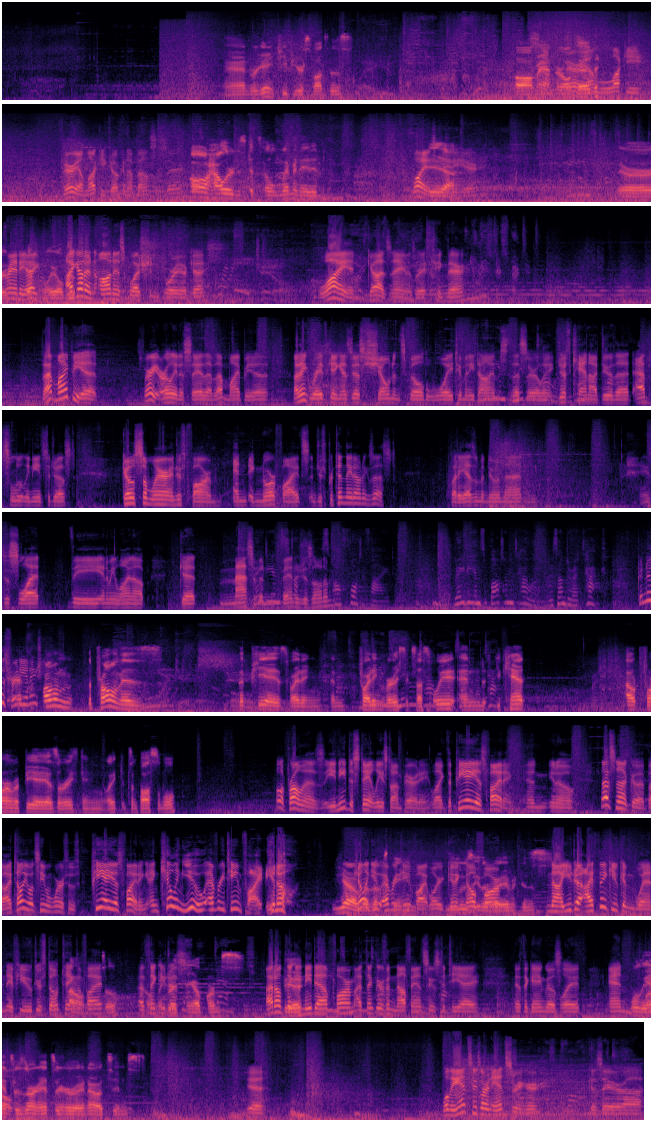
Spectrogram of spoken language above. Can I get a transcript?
And we're getting TP responses. Oh man, they're all very dead. unlucky. Very unlucky coconut bounces there. Oh, Howler just gets eliminated. Why is Yeah. Katie here? They're Randy, I, I got an honest question for you, okay? Why in God's name is Wraith King there? That might be it. It's very early to say that, but that might be it. I think Wraith King has just shown and spilled way too many times this early. Just cannot do that. Absolutely needs to just go somewhere and just farm and ignore fights and just pretend they don't exist. But he hasn't been doing that. He's just let the enemy lineup get massive Radiant advantages on him. Are fortified. Radiant's bottom tower is under attack. Good news for The Indian problem, the problem is the PA is fighting and fighting very successfully, and you can't outform a PA as a Wraith King. Like it's impossible. Well, the problem is you need to stay at least on parity. Like the PA is fighting, and you know that's not good. But I tell you what's even worse is PA is fighting and killing you every team fight. You know, Yeah, killing you every team fight while you're getting no farm. because No, you. Just, I think you can win if you just don't take I the don't fight. think so. I think you just. I don't think you need to have farm. I think there's enough answers to TA if the game goes late. And Well, the answers aren't answering right now. It seems. Yeah. Well, the answers aren't answering her because they're. uh...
